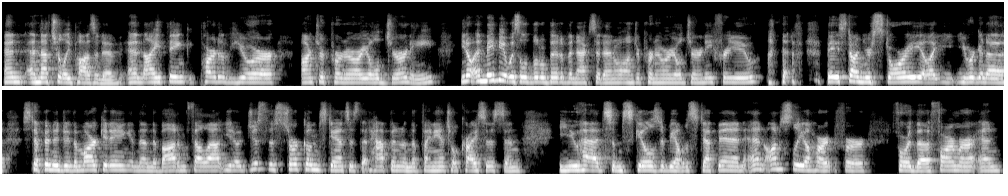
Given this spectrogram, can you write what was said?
and and that's really positive. And I think part of your entrepreneurial journey. You know and maybe it was a little bit of an accidental entrepreneurial journey for you based on your story. Like you were going to step in and do the marketing and then the bottom fell out. You know just the circumstances that happened in the financial crisis and you had some skills to be able to step in and honestly a heart for for the farmer and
